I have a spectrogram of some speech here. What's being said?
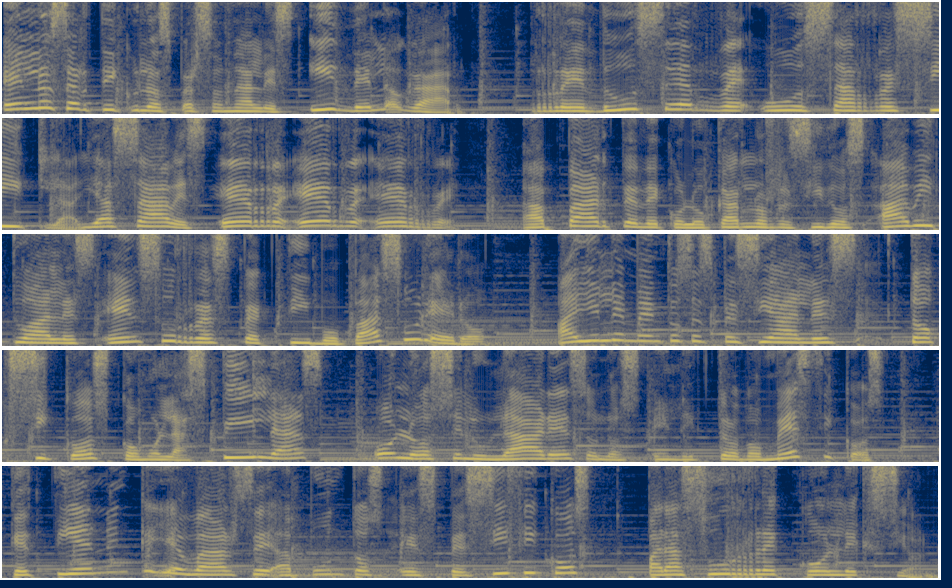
En los artículos personales y del hogar, reduce, reusa, recicla. Ya sabes, RRR. Aparte de colocar los residuos habituales en su respectivo basurero, hay elementos especiales tóxicos como las pilas o los celulares o los electrodomésticos que tienen que llevarse a puntos específicos para su recolección.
